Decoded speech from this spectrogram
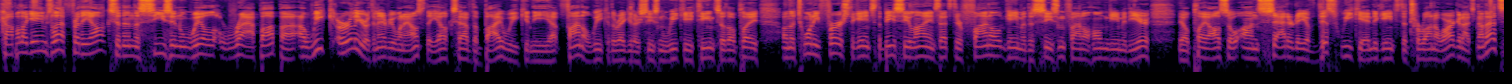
Couple of games left for the Elks, and then the season will wrap up. Uh, a week earlier than everyone else, the Elks have the bye week in the uh, final week of the regular season, week 18. So they'll play on the 21st against the BC Lions. That's their final game of the season, final home game of the year. They'll play also on Saturday of this weekend against the Toronto Argonauts. Now, that's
